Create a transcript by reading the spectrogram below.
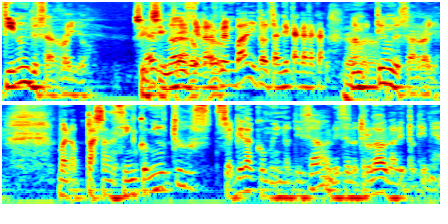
tiene un desarrollo. Sí, ¿sabes? sí, no claro, es llegar claro. a Sven Bad y todo aquí, taca, taca. No, No, tiene un desarrollo. Bueno, pasan cinco minutos, se queda como hipnotizado y dice el otro lado la lipotimia.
